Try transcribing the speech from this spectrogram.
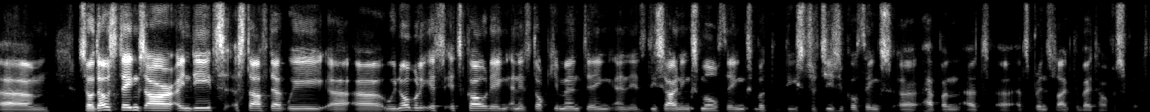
Um, so those things are indeed stuff that we uh, uh, we normally it's it's coding and it's documenting and it's designing small things, but these strategical things uh, happen at uh, at sprints like the Beethoven sprint.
